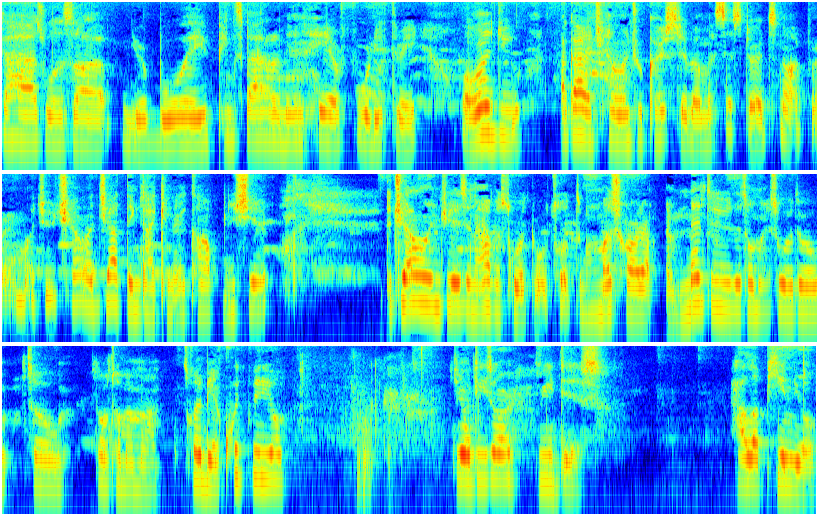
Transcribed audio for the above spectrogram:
guys, what's up? Your boy Pink Spider-Man here, 43. Well, I want to do, I got a challenge requested by my sister. It's not very much a challenge. I think I can accomplish it. The challenge is, and I have a sore throat, so it's much harder. I meant to do this on my sore throat, so don't tell my mom. It's going to be a quick video. Do you know what these are? Read this. Jalapeno.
